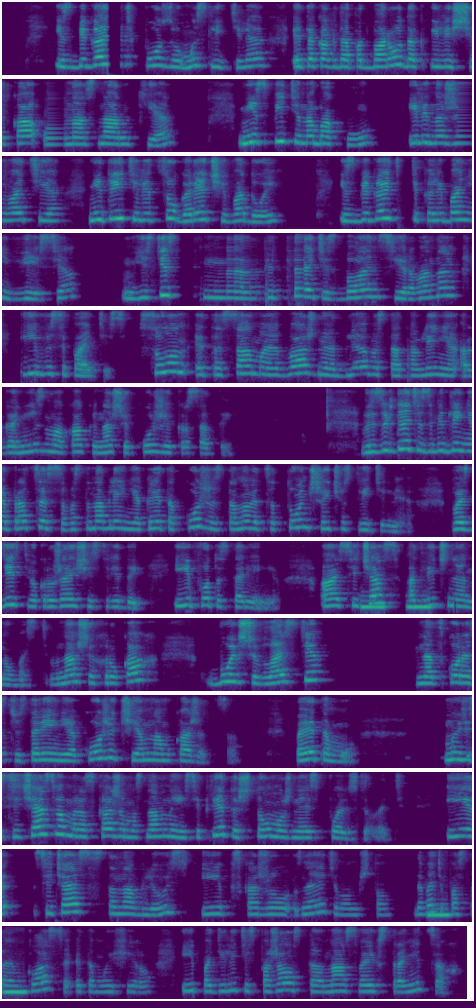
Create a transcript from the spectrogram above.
Избегать позу мыслителя – это когда подбородок или щека у нас на руке. Не спите на боку или на животе. Не трите лицо горячей водой. Избегайте колебаний в весе. Естественно, питайтесь сбалансированно и высыпайтесь. Сон – это самое важное для восстановления организма, как и нашей кожи и красоты. В результате замедления процесса восстановления клеток кожи становятся тоньше и чувствительнее к воздействию окружающей среды и фотостарению. А сейчас Мгм. отличная новость. В наших руках больше власти над скоростью старения кожи, чем нам кажется. Поэтому мы сейчас вам расскажем основные секреты, что можно использовать. И сейчас остановлюсь и скажу, знаете вам что? Давайте поставим классы этому эфиру и поделитесь, пожалуйста, на своих страницах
